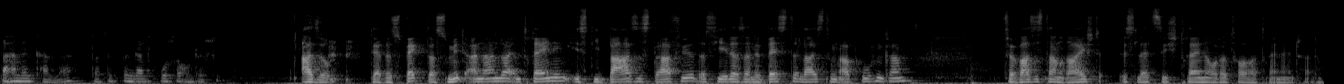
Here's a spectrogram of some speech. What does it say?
behandeln kann. Ne? Das ist ein ganz großer Unterschied. Also der Respekt, das Miteinander im Training ist die Basis dafür, dass jeder seine beste Leistung abrufen kann. Für was es dann reicht, ist letztlich Trainer- oder Torwarttrainerentscheidung.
